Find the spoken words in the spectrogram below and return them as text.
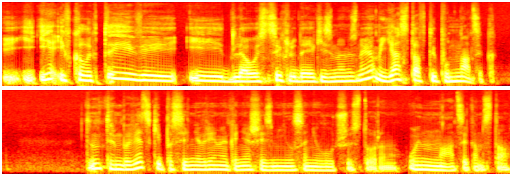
і, і, і в колективі, і для ось цих людей, які зі мною знайомі, я став типу нацик. Ну, Трембовецкий в последнее время, конечно, изменился не в лучшую сторону. Он нациком став.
